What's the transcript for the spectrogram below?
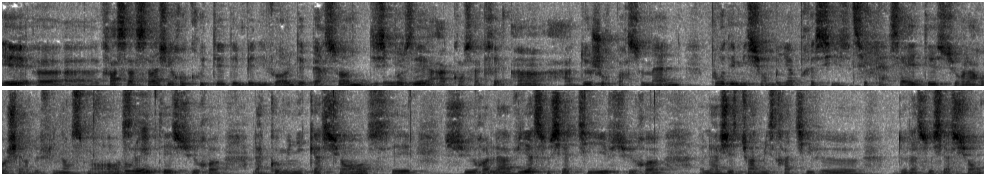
Et euh, euh, grâce à ça, j'ai recruté des bénévoles, des personnes disposées à consacrer un à deux jours par semaine pour des missions bien précises. Super. Ça a été sur la recherche de financement, ça a été sur euh, la communication, c'est sur la vie associative, sur la gestion administrative de l'association.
